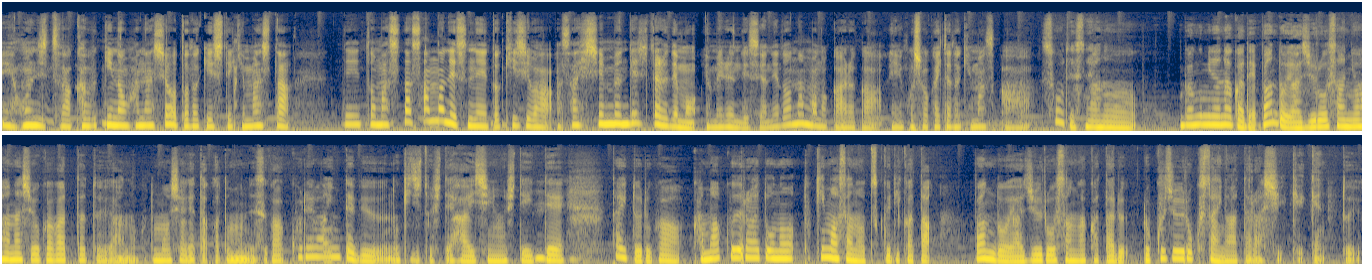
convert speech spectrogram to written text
え本日は歌舞伎のお話をお届けしてきました。で、えっと、増田さんのですね、えっと、記事は朝日新聞デジタルでも読めるんですよね。どんなものがあるか、えー、ご紹介いただけますか？そうですね。あの、番組の中で坂東彌十郎さんにお話を伺ったというあのこと申し上げたかと思うんですがこれはインタビューの記事として配信をしていて、タイトルが「鎌倉殿時政の作り方坂東彌十郎さんが語る66歳の新しい経験」という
